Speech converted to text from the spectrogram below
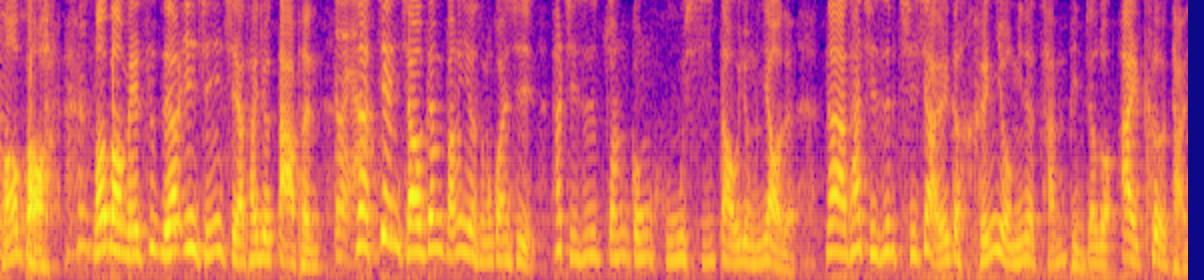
毛宝 毛宝每次只要疫情一起来，它就大喷。对，那剑桥跟防疫有什么关系？它其实是专攻呼吸道用药的。那它其实旗下有一个很有名的产品叫做艾克坦。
